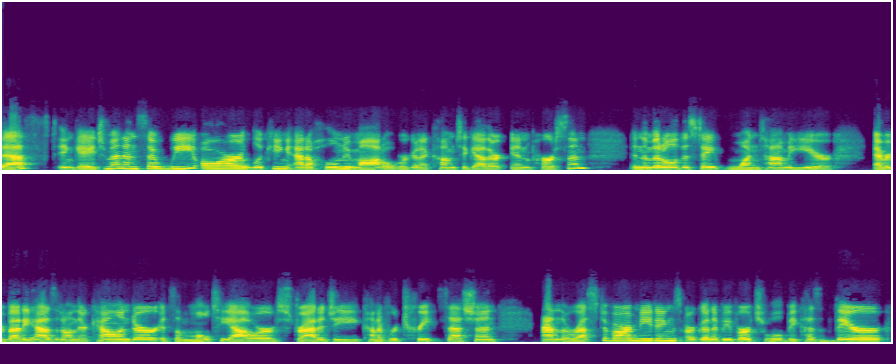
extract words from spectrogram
best engagement. And so we are looking at a whole new model. We're going to come together in person in the middle of the state one time a year. Everybody has it on their calendar. It's a multi hour strategy kind of retreat session. And the rest of our meetings are going to be virtual because they're,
